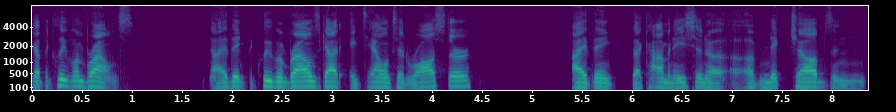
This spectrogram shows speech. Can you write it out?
got the Cleveland Browns. I think the Cleveland Browns got a talented roster. I think the combination of, of Nick Chubbs and,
